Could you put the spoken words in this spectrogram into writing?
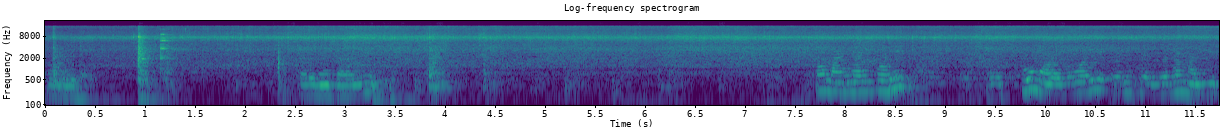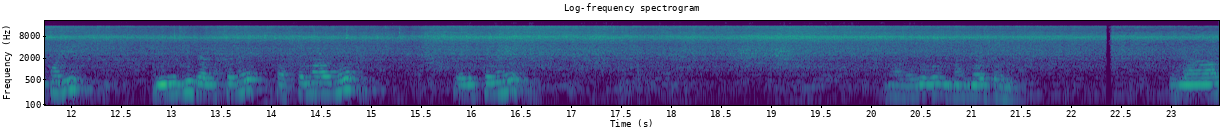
കൂടുതലായി കറി മസാലയും ഇട്ടു. അപ്പോൾ മഞ്ഞൾപ്പൊടി ഉപ്പ് മുളക് പൊടി ഒരു ചെറുകിട മല്ലിപ്പൊടി ഇഞ്ചി ചതച്ചത് പച്ചമുളക് വെളുത്തുള്ളി മുളക് പൊടി മഞ്ഞൾപ്പൊടി. എല്ലാം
